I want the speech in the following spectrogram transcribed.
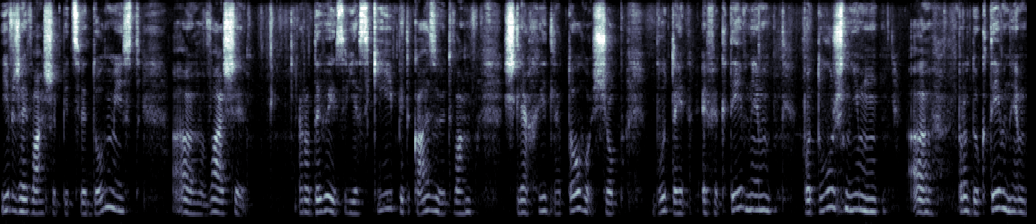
І вже ваша підсвідомість, е, ваші родові зв'язки підказують вам шляхи для того, щоб бути ефективним, потужним, е, продуктивним,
